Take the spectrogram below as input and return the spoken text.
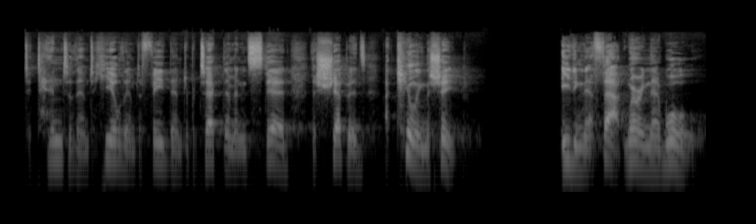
to tend to them, to heal them, to feed them, to protect them. And instead, the shepherds are killing the sheep, eating their fat, wearing their wool.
